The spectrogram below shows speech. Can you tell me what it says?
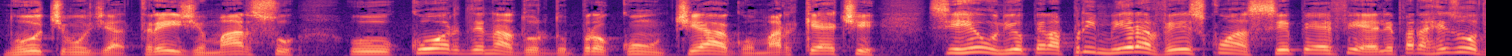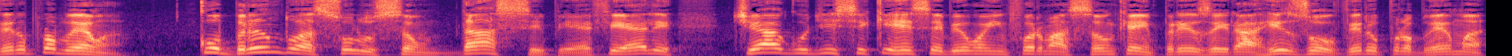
No último dia 3 de março, o coordenador do PROCON, Tiago Marchetti, se reuniu pela primeira vez com a CPFL para resolver o problema. Cobrando a solução da CPFL, Tiago disse que recebeu a informação que a empresa irá resolver o problema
